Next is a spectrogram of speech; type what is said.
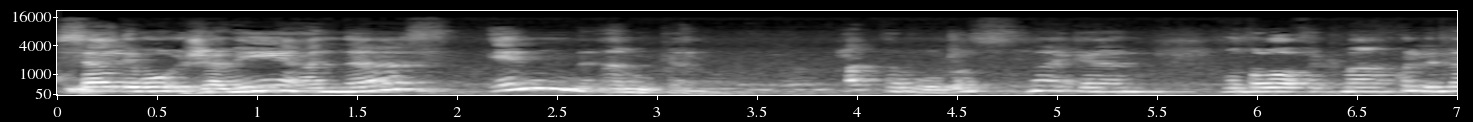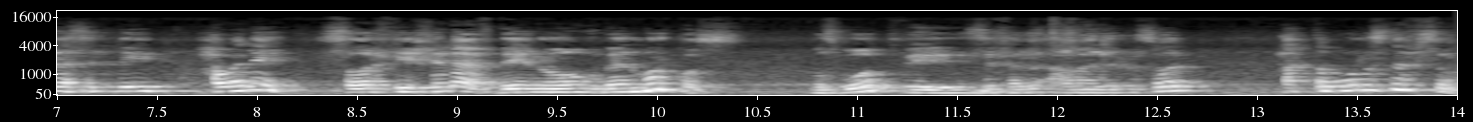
سالموا جميع الناس إن امكن حتى بولس ما كان متوافق مع كل الناس اللي حواليه. صار في خلاف بينه وبين مرقس. مضبوط في سفر أعمال الرسل حتى بولس نفسه.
